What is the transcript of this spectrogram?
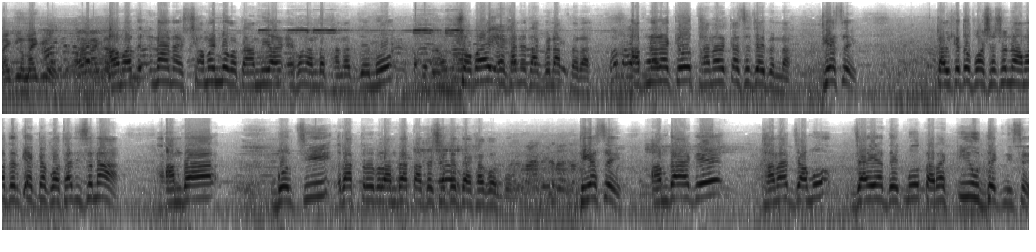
মাইকলো মাইকলো আমাদের না না সামান্য কথা আমি এখন আমরা থানার যাব সবাই এখানে থাকবেন আপনারা। আপনারা কেউ থানার কাছে যাইবেন না। ঠিক আছে? কালকে তো প্রশাসনে আমাদেরকে একটা কথা দিছে না? আমরা বলছি রাত্রেবেলা আমরা তাদের সাথে দেখা করব। ঠিক আছে? আমরা আগে থানার যাব যাইয়া দেখব তারা কি উদ্যোগ নিছে।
